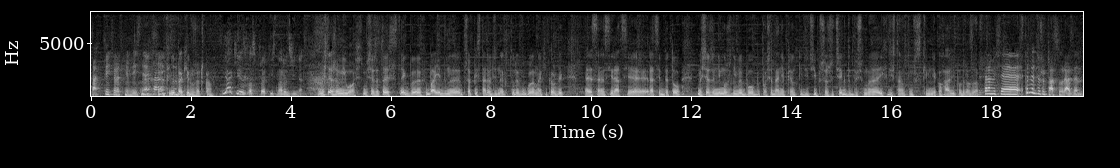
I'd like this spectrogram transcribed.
Tak, pięcioletnie bliźniaki. Filipek i Różeczka. Jaki jest Was przepis na rodzinę? Myślę, że miłość. Myślę, że to jest jakby chyba jedyny przepis na rodzinę, który w ogóle ma jakikolwiek e, sens i rację, rację bytu. Myślę, że niemożliwe byłoby posiadanie piątki dzieci i przeżycie, gdybyśmy ich gdzieś tam w tym wszystkim nie kochali po drodze. Staramy się spędzać dużo czasu razem.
